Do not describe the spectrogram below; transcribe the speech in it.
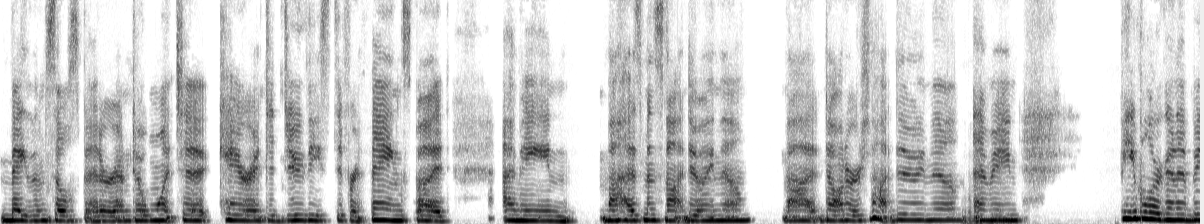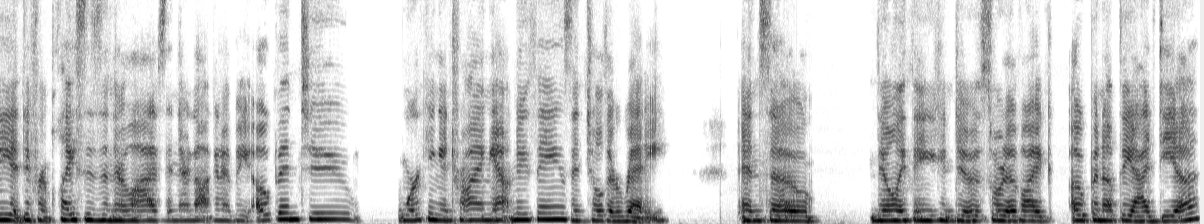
make themselves better and to want to care and to do these different things, but I mean, my husband's not doing them. My daughter's not doing them. I Mhm. mean, people are going to be at different places in their lives and they're not going to be open to working and trying out new things until they're ready. And so the only thing you can do is sort of like open up the idea,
